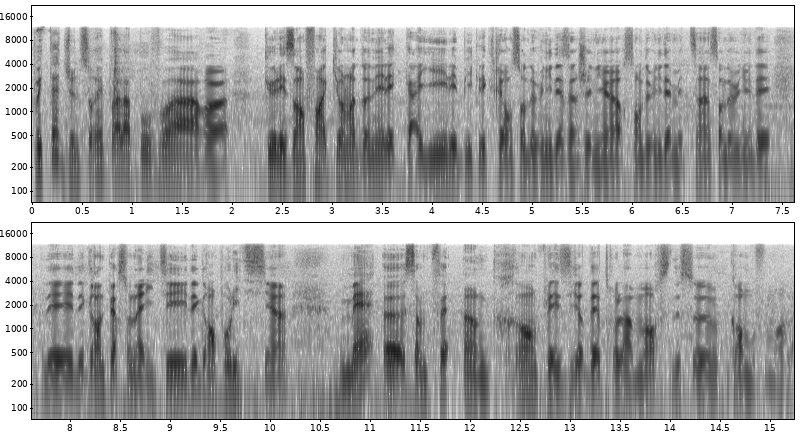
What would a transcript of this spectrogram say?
Peut-être je ne serai pas là pour voir que les enfants à qui on a donné les cahiers, les bics, les crayons sont devenus des ingénieurs, sont devenus des médecins, sont devenus des, grandes personnalités, des grands politiciens. Mais euh, ça me fait un grand plaisir d'être l'amorce de ce grand mouvement-là.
